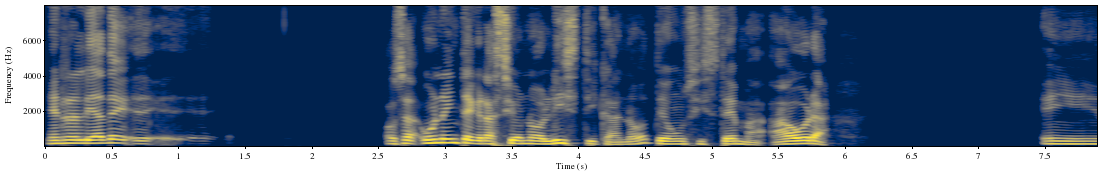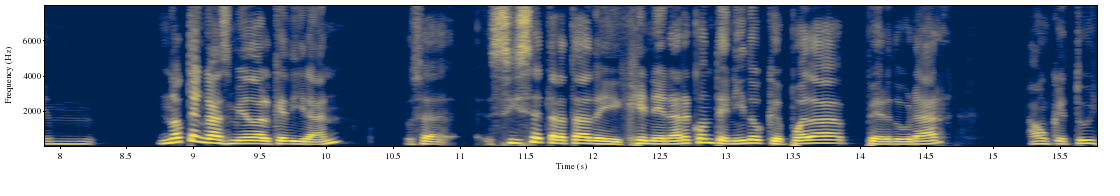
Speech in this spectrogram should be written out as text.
En realidad de o sea, una integración holística, ¿no? De un sistema. Ahora, em, no tengas miedo al que dirán. O sea, sí se trata de generar contenido que pueda perdurar, aunque tú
